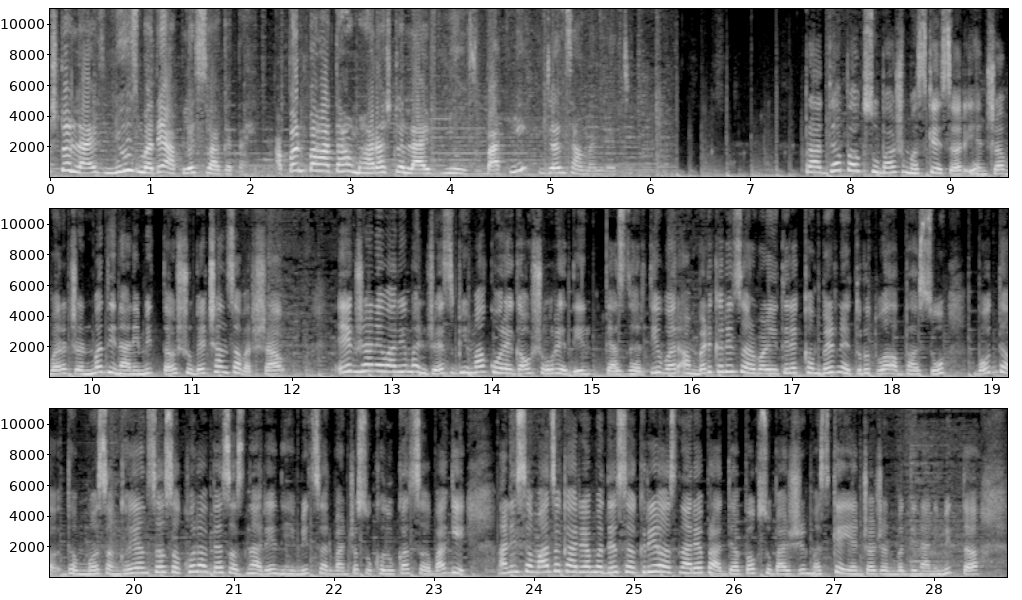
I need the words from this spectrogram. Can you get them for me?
Maharashtra live न्यूजमध्ये आपले स्वागत आहे. आपण पाहत आहात महाराष्ट्र लाईव्ह न्यूज. बातमी जनसामान्याची. प्राध्यापक सुभाष मस्केसर यांच्यावर जन्मदिनानिमित्त शुभेच्छांचा वर्षाव. एक जानेवारी म्हणजेच भीमा कोरेगाव शौर्य दिन. त्याच धर्तीवर आंबेडकरी चळवळीतील एक खंबीर नेतृत्व अभ्यासू बौद्ध धम्म संघ यांचा सखोल अभ्यास असणारे नेहमीच सर्वांच्या सुखदुःखात सहभागी आणि समाजकार्यामध्ये सक्रिय असणारे प्राध्यापक सुभाषजी म्हस्के यांच्या जन्मदिनानिमित्त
